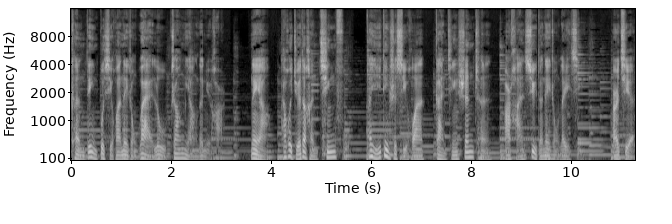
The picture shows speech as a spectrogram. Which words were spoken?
肯定不喜欢那种外露张扬的女孩，那样他会觉得很轻浮。他一定是喜欢感情深沉而含蓄的那种类型，而且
